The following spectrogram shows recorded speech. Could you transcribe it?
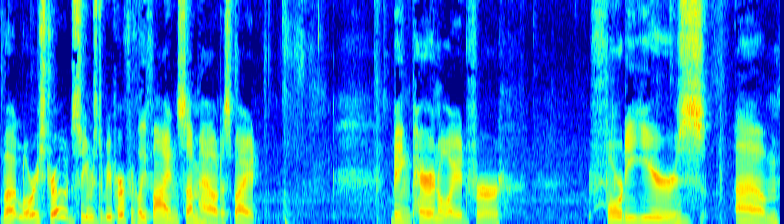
But Laurie Strode seems to be perfectly fine somehow, despite being paranoid for 40 years um,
